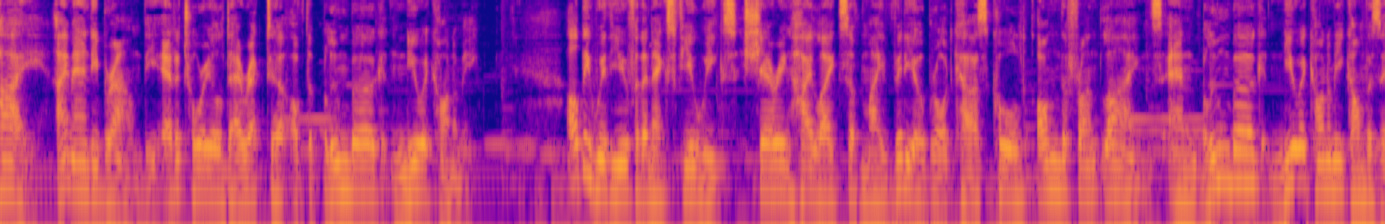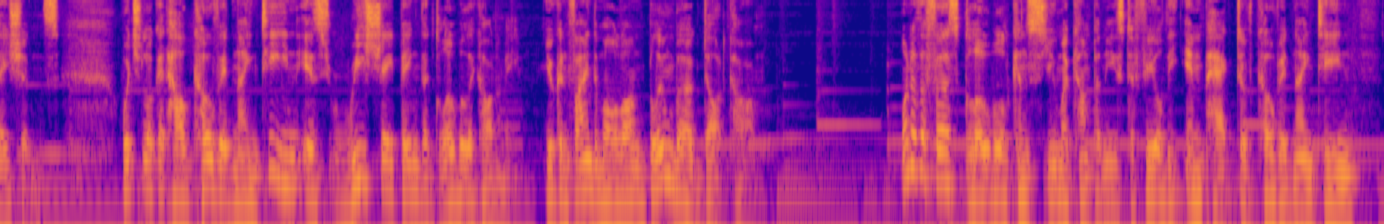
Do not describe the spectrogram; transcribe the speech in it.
Hi, I'm Andy Browne, the editorial director of the Bloomberg New Economy. I'll be with you for the next few weeks sharing highlights of my video broadcast called On the Front Lines and Bloomberg New Economy Conversations, which look at how COVID 19 is reshaping the global economy. You can find them all on Bloomberg.com. One of the first global consumer companies to feel the impact of COVID 19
